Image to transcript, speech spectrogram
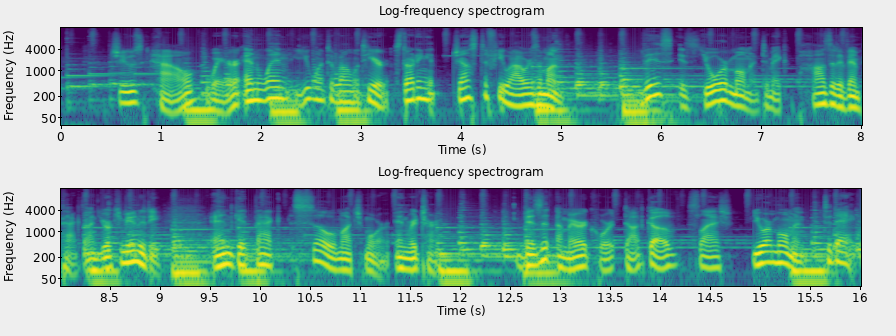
Choose how, where, and when you want to volunteer, starting at just a few hours a month. This is your moment to make a positive impact on your community and get back so much more in return. Visit AmeriCorps.gov slash your moment today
